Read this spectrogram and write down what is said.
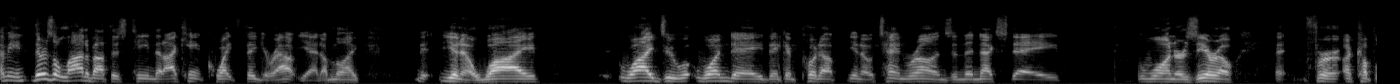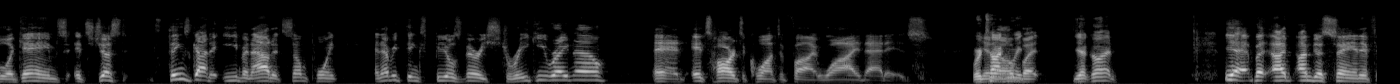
I mean, there's a lot about this team that I can't quite figure out yet. I'm like, you know, why why do one day they can put up, you know, 10 runs and the next day one or zero for a couple of games. It's just things got to even out at some point and everything feels very streaky right now and it's hard to quantify why that is. We're talking know, with, but yeah, go ahead. Yeah, but I, am just saying, if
